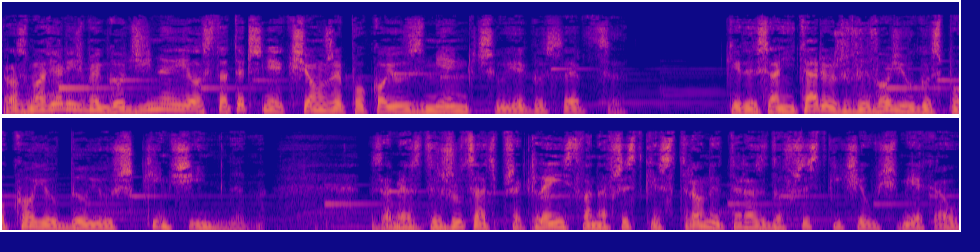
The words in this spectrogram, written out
Rozmawialiśmy godzinę i ostatecznie książę pokoju zmiękczył jego serce. Kiedy sanitariusz wywoził go z pokoju, był już kimś innym. Zamiast rzucać przekleństwa na wszystkie strony, teraz do wszystkich się uśmiechał.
